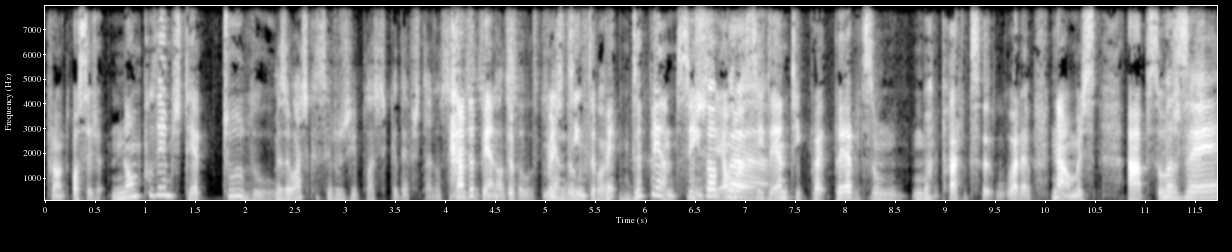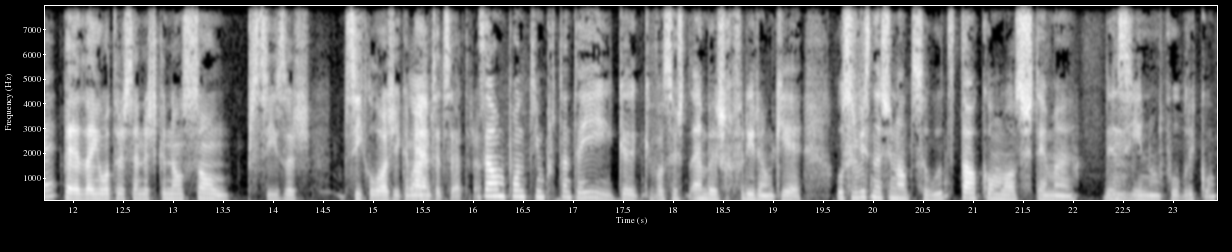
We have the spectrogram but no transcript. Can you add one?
pronto, ou seja, não podemos ter tudo. Mas eu acho que a cirurgia plástica deve estar no Não, depende, de, mas sim, depende, depende, sim. Se é um acidente e perdes um, uma parte, whatever. Não, mas há pessoas mas que é... pedem outras cenas que não são precisas psicologicamente, claro. etc. Mas há um ponto importante aí que, que vocês ambas referiram, que é o Serviço Nacional de Saúde, tal como o sistema de hum. ensino hum. público,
